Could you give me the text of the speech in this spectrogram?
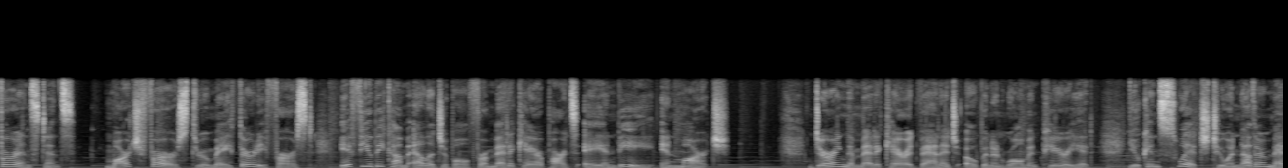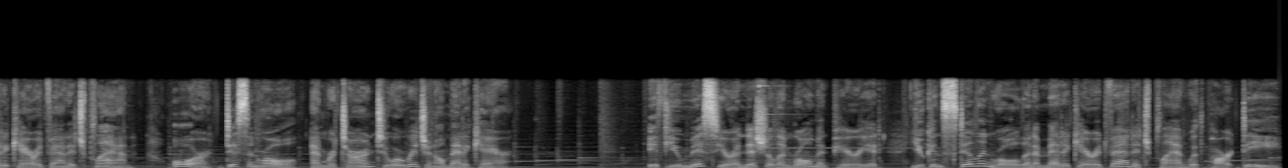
For instance, March 1st through May 31st if you become eligible for Medicare Parts A and B in March. During the Medicare Advantage open enrollment period, you can switch to another Medicare Advantage plan or disenroll and return to original Medicare. If you miss your initial enrollment period, you can still enroll in a Medicare Advantage plan with Part D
